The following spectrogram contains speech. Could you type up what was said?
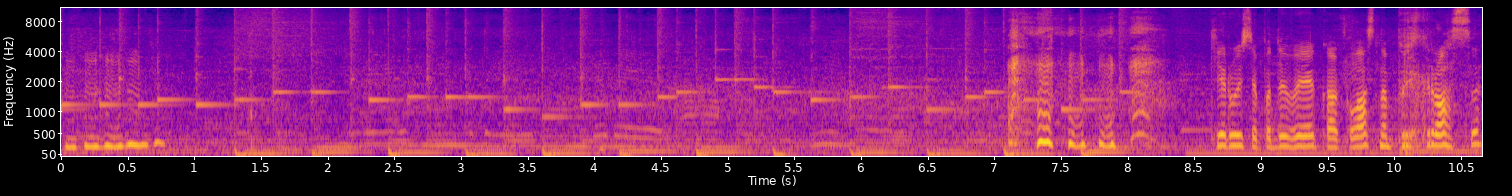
Кіруся, подиви, яка класна прикраса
